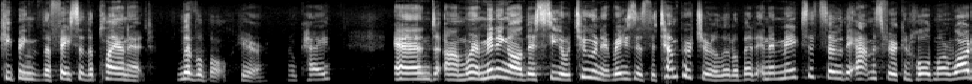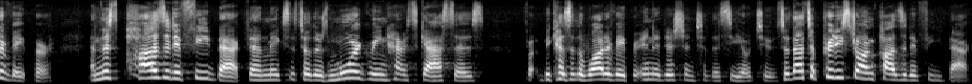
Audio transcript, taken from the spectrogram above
keeping the face of the planet livable here, okay? And um, we're emitting all this CO2 and it raises the temperature a little bit and it makes it so the atmosphere can hold more water vapor. And this positive feedback then makes it so there's more greenhouse gases because of the water vapor in addition to the CO2. So that's a pretty strong positive feedback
